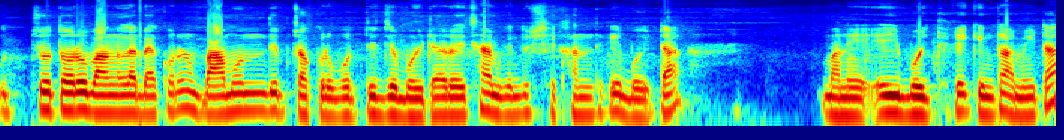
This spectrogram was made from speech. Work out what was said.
উচ্চতর বাংলা ব্যাকরণ বামনদেব চক্রবর্তীর যে বইটা রয়েছে, আমি কিন্তু সেখান থেকে বইটা মানে এই বই থেকে কিন্তু আমি এটা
